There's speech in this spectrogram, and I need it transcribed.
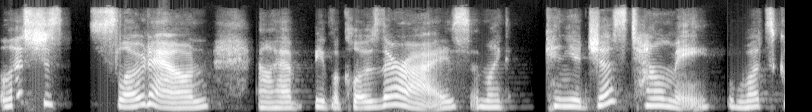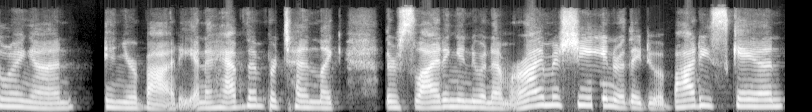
let's just slow down. I'll have people close their eyes. I'm like, can you just tell me what's going on in your body? And I have them pretend like they're sliding into an MRI machine or they do a body scan.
